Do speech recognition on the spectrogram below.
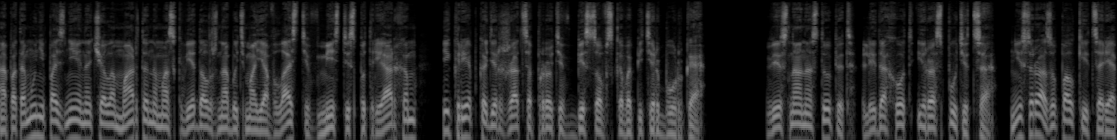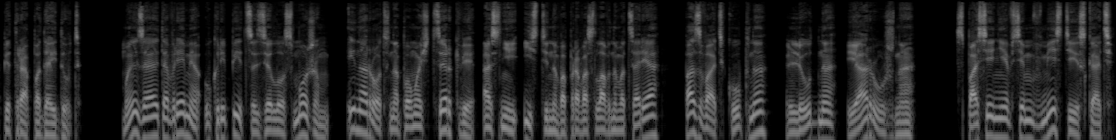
а потому не позднее начала марта на Москве должна быть моя власть вместе с патриархом и крепко держаться против бесовского Петербурга. Весна наступит, ледоход и распутится. Не сразу полки царя Петра подойдут. Мы за это время укрепиться зело сможем, и народ на помощь церкви, а с ней истинного православного царя, позвать купно, людно и оружно. Спасение всем вместе искать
